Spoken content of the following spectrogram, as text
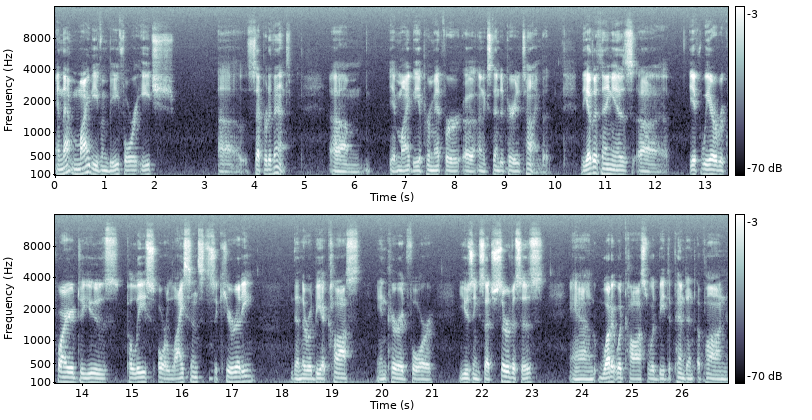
and that might even be for each uh, separate event. Um, it might be a permit for uh, an extended period of time, but the other thing is uh, if we are required to use police or licensed security, then there would be a cost incurred for using such services, and what it would cost would be dependent upon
